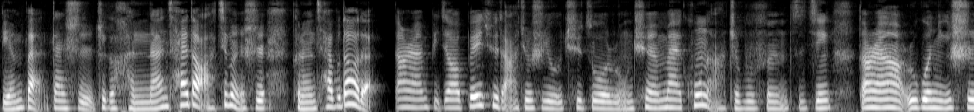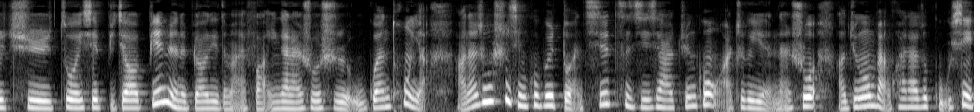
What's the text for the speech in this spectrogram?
连板，但是这个很难猜到啊，基本是可能猜不到的。当然，比较悲剧的啊，就是有去做融券卖空的啊这部分资金。当然啊，如果你是去做一些比较边缘的标的的买房，应该来说是无关痛痒啊。那这个事情会不会短期刺激一下军工啊？这个也难说啊。军工板块它的股性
